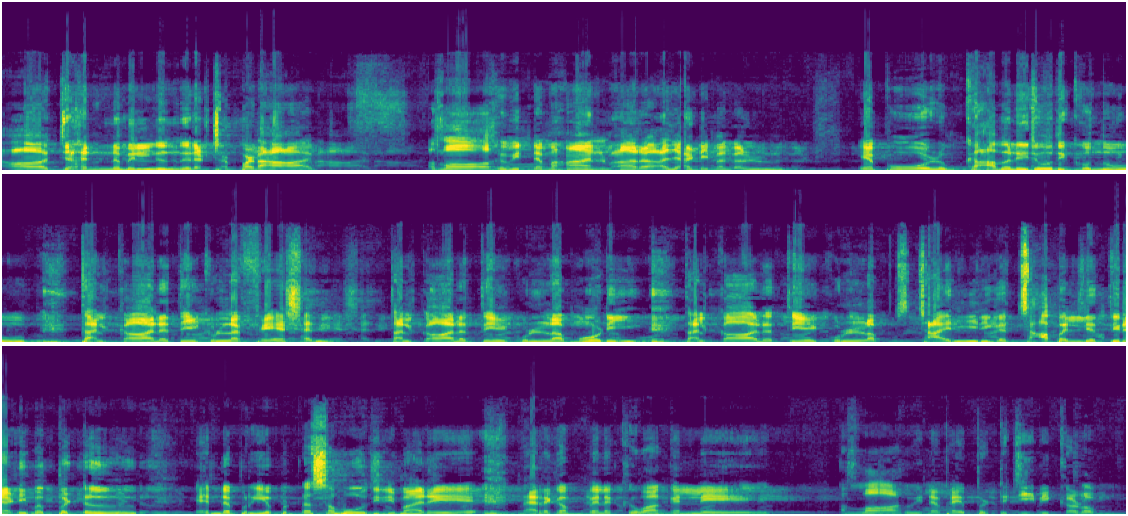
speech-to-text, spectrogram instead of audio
ആ ജഹന്നമിൽ നിന്ന് രക്ഷപ്പെടാൻ അള്ളാഹുവിന്റെ മഹാന്മാരായ അടിമകൾ എപ്പോഴും കാവൽ ചോദിക്കുന്നു. തൽക്കാലത്തേക്കുള്ള ഫാഷൻ തൽക്കാലത്തേക്കുള്ള മോടി തൽക്കാലത്തേക്കുള്ള ശാരീരിക ചാബല്യത്തിനടിമപ്പെട്ട് എന്റെ പ്രിയപ്പെട്ട സഹോദരിമാരെ നരകം വിലക്ക് വാങ്ങല്ലേ? അള്ളാഹുവിനെ ഭയപ്പെട്ട് ജീവിക്കണം.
